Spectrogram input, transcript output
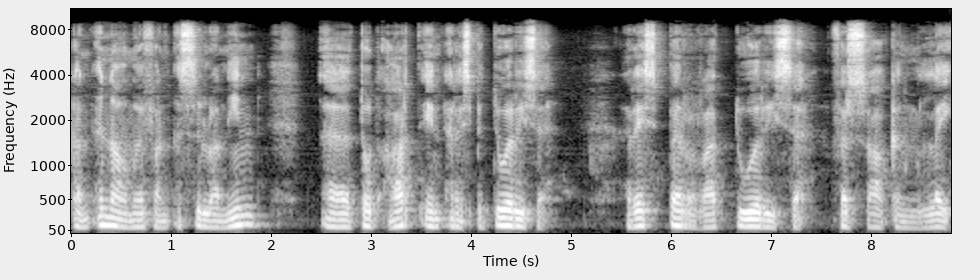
kan inname van solanine uh, tot hart en respiratorische respiratorische versaking lei.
